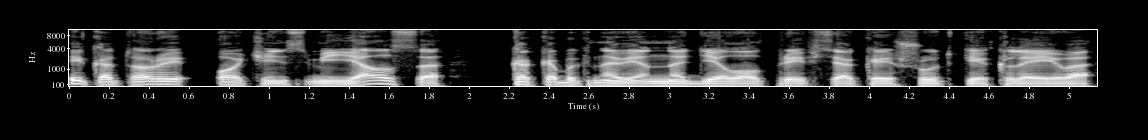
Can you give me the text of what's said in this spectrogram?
и который очень смеялся, как обыкновенно делал при всякой шутке Клейва,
